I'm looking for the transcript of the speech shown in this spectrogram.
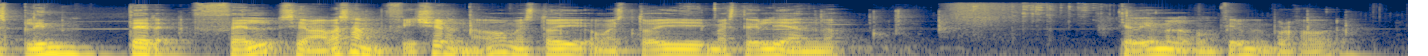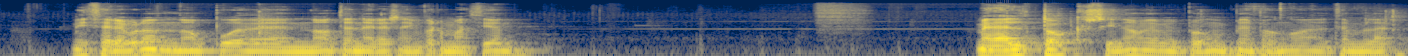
Splinter Cell se llamaba Sam Fisher, ¿no? Me estoy, o me estoy, me estoy liando. Que alguien me lo confirme, por favor. Mi cerebro no puede no tener esa información. Me da el toque, si no me pongo, me pongo a temblar.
